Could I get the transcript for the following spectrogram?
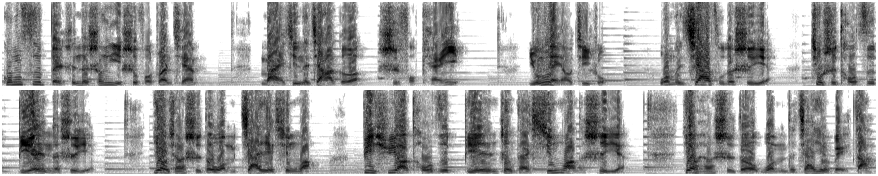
公司本身的生意是否赚钱，买进的价格是否便宜。永远要记住，我们家族的事业就是投资别人的事业，要想使得我们家业兴旺。必须要投资别人正在兴旺的事业，要想使得我们的家业伟大，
